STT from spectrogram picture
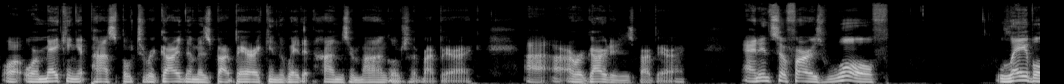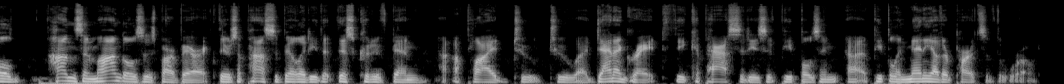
Or, or making it possible to regard them as barbaric in the way that Huns or Mongols are barbaric, uh, are regarded as barbaric. And insofar as Wolff labeled Huns and Mongols as barbaric, there's a possibility that this could have been uh, applied to to uh, denigrate the capacities of peoples in uh, people in many other parts of the world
